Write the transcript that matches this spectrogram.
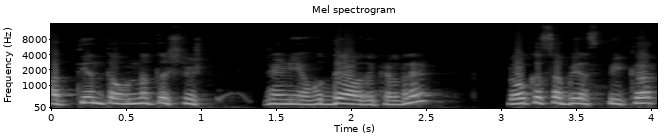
ಅತ್ಯಂತ ಉನ್ನತ ಶ್ರೇಣಿಯ ಹುದ್ದೆ ಯಾವುದು ಕೇಳಿದ್ರೆ, ಲೋಕಸಭೆಯ speaker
